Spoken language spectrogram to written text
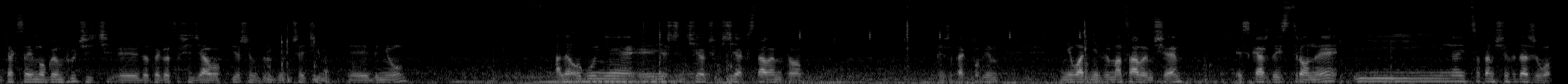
i tak sobie mogłem wrócić yy, do tego, co się działo w pierwszym, w drugim, w trzecim yy, dniu. Ale ogólnie yy, jeszcze dzisiaj oczywiście jak wstałem, to że tak powiem nieładnie wymacałem się z każdej strony i no i co tam się wydarzyło.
